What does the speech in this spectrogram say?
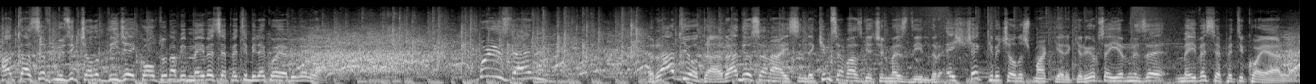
Hatta sırf müzik çalıp DJ koltuğuna bir meyve sepeti bile koyabilirler. Bu yüzden radyoda, radyo sanayisinde kimse vazgeçilmez değildir. Eşek gibi çalışmak gerekir. Yoksa yerinize meyve sepeti koyarlar.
